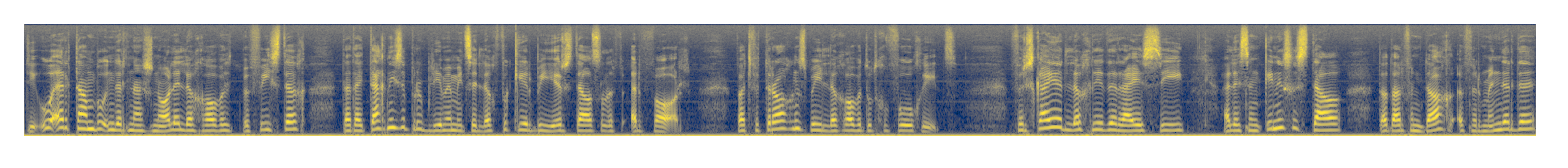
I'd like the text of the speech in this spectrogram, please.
Die OR Tambo Internationale Lichawe het bevestig dat hy technische probleme met sy lichtverkeerbeheerstelsel ervaar, wat vertragings by die lichawe tot gevolg het. Verskye lichtrederije sê, hy is in kennis gestel dat daar vandag een verminderde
